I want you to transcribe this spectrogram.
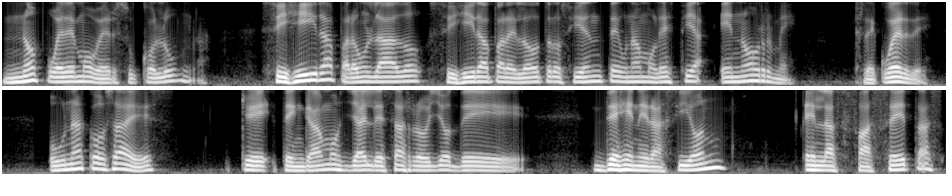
no puede mover su columna. Si gira para un lado, si gira para el otro, siente una molestia enorme. Recuerde, una cosa es que tengamos ya el desarrollo de degeneración en las facetas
